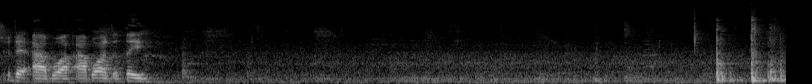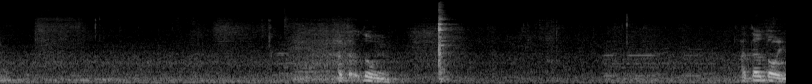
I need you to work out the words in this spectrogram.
ချစ်တဲ့အာဘွားအာဘွားတသိန်းအတုံးအတုံး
